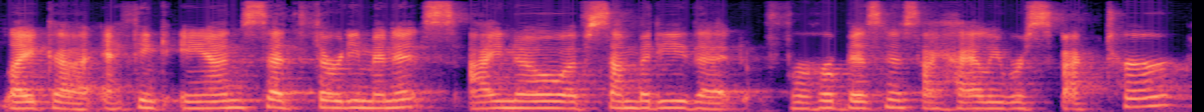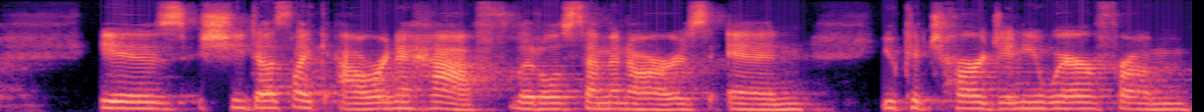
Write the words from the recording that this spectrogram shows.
like uh, I think Anne said 30 minutes. I know of somebody that for her business, I highly respect her, is she does like hour and a half little seminars and you could charge anywhere from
